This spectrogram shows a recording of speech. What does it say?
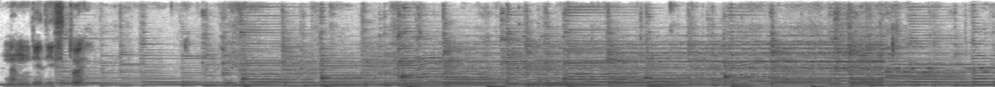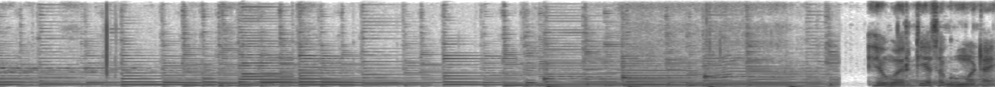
नंदी दिसतोय. हे वरती असा घुमट आहे.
